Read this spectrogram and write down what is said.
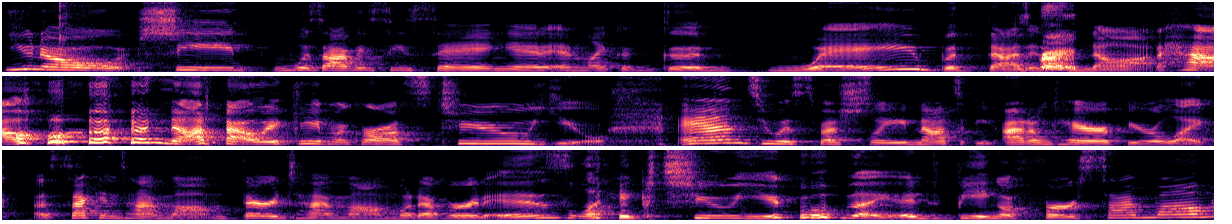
you know, she was obviously saying it in like a good way, but that is Right. not how not how it came across to you. And to especially not to, I don't care if you're like a second time mom, third time mom, whatever it is, like to you, like it's being a first time mom,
